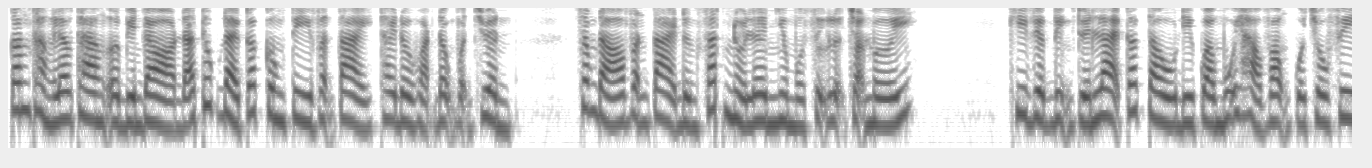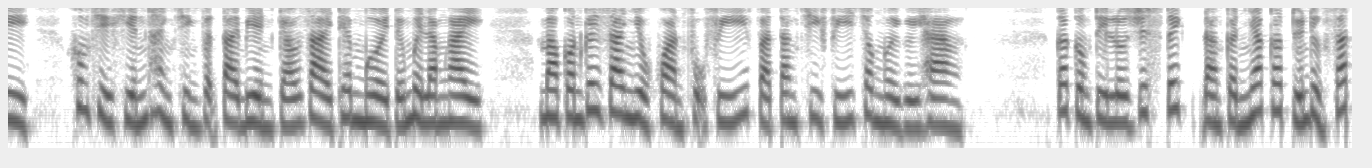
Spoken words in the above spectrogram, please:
Căng thẳng leo thang ở Biển Đỏ đã thúc đẩy các công ty vận tải thay đổi hoạt động vận chuyển, trong đó vận tải đường sắt nổi lên như một sự lựa chọn mới. Khi việc định tuyến lại các tàu đi qua mũi hảo vọng của châu Phi không chỉ khiến hành trình vận tải biển kéo dài thêm 10 tới 15 ngày, mà còn gây ra nhiều khoản phụ phí và tăng chi phí cho người gửi hàng. Các công ty logistics đang cân nhắc các tuyến đường sắt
